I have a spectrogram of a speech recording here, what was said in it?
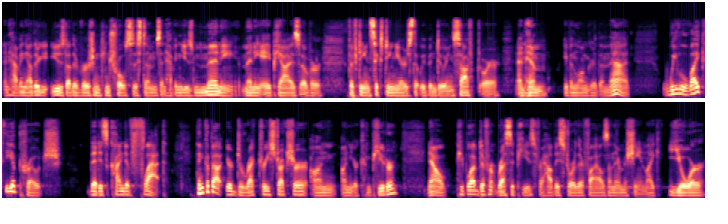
and having other used other version control systems and having used many, many APIs over 15, 16 years that we've been doing software and him even longer than that, we like the approach that is kind of flat. Think about your directory structure on, on your computer. Now, people have different recipes for how they store their files on their machine, like your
